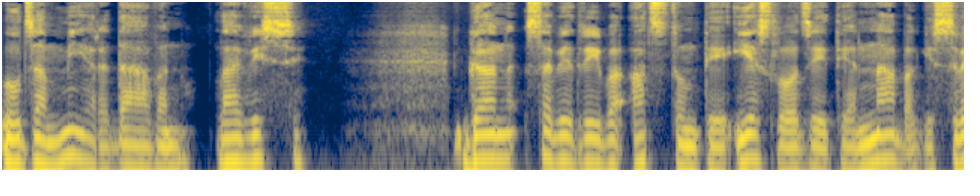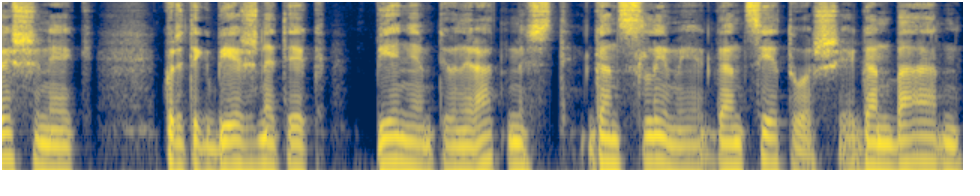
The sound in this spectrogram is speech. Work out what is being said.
lūdzam miera dāvanu, lai visi, gan sabiedrībā atstumtie, ieslodzītie, nabagi, svešinieki, kuri tik bieži netiek pieņemti un ir atmesti, gan slimie, gan cietošie, gan bērni,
